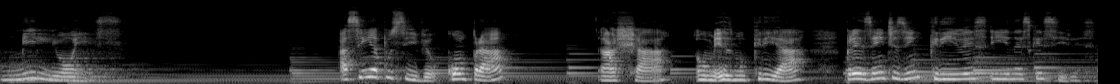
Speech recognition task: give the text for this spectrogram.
milhões. Assim é possível comprar, achar ou mesmo criar presentes incríveis e inesquecíveis.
